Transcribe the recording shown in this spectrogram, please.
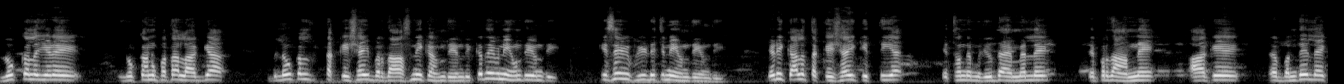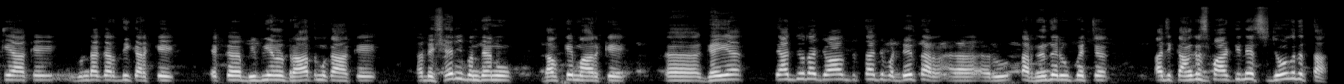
ਲੋਕਲ ਜਿਹੜੇ ਲੋਕਾਂ ਨੂੰ ਪਤਾ ਲੱਗ ਗਿਆ ਵੀ ਲੋਕਲ ਧੱਕੇਸ਼ਾਹੀ ਬਰਦਾਸ਼ਤ ਨਹੀਂ ਕਰਨ ਦੀ ਹੁੰਦੀ ਕਦੇ ਵੀ ਨਹੀਂ ਹੁੰਦੀ ਹੁੰਦੀ ਕਿਸੇ ਵੀ ਫੀਲਡ 'ਚ ਨਹੀਂ ਹੁੰਦੀ ਹੁੰਦੀ। ਜਿਹੜੀ ਕੱਲ ਧੱਕੇਸ਼ਾਹੀ ਕੀਤੀ ਹੈ ਇੱਥੋਂ ਦੇ ਮੌਜੂਦਾ ਐਮਐਲਏ ਤੇ ਪ੍ਰਧਾਨ ਨੇ ਆ ਕੇ ਬੰਦੇ ਲੈ ਕੇ ਆ ਕੇ ਗੁੰਡਾਗਰਦੀ ਕਰਕੇ ਇੱਕ ਬੀਬੀਆਂ ਨੂੰ ਡਰਾਤ ਮੁਕਾ ਕੇ ਸਾਡੇ ਸ਼ਹਿਰੀ ਬੰਦਿਆਂ ਨੂੰ ਦਬਕੇ ਮਾਰ ਕੇ ਗਏ ਆ। ਤੇ ਅੱਜ ਉਹਦਾ ਜਵਾਬ ਦਿੱਤਾ ਅੱਜ ਵੱਡੇ ਧਰ ਰੂ- ਧਰਨੇ ਦੇ ਰੂਪ ਵਿੱਚ। ਅੱਜ ਕਾਂਗਰਸ ਪਾਰਟੀ ਨੇ ਸਹਿਯੋਗ ਦਿੱਤਾ।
